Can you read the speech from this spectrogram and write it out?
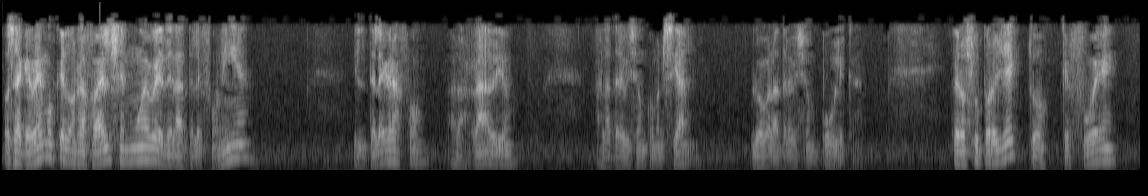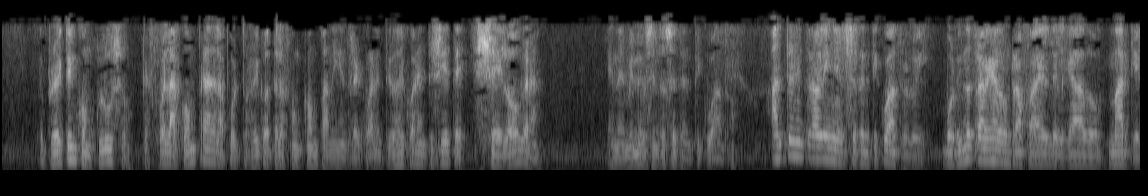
O sea que vemos que don Rafael se mueve de la telefonía el telégrafo a la radio, a la televisión comercial, luego a la televisión pública. Pero su proyecto, que fue el proyecto inconcluso, que fue la compra de la Puerto Rico Telephone Company entre el 42 y el 47, se logra en el 1974. Antes de entrar en el 74, Luis, volviendo otra vez a don Rafael Delgado Márquez,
